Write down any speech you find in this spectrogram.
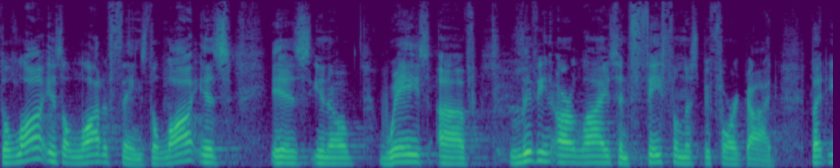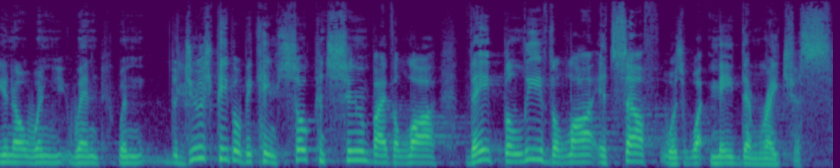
The law is a lot of things. The law is, is you know, ways of living our lives in faithfulness before God. But, you know, when, when, when the Jewish people became so consumed by the law, they believed the law itself was what made them righteous.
